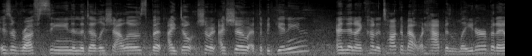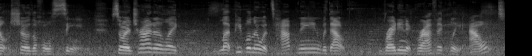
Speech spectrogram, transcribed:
is a rough scene in the Deadly Shallows, but I don't show it. I show at the beginning, and then I kind of talk about what happened later, but I don't show the whole scene. So I try to like let people know what's happening without writing it graphically out.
